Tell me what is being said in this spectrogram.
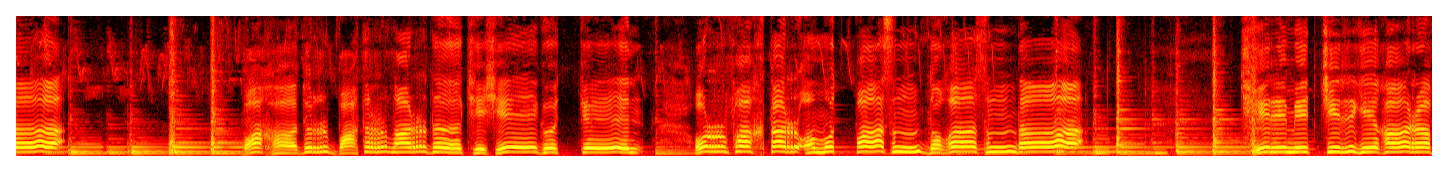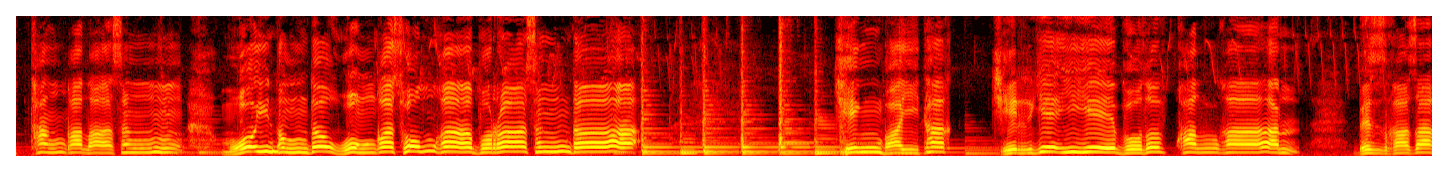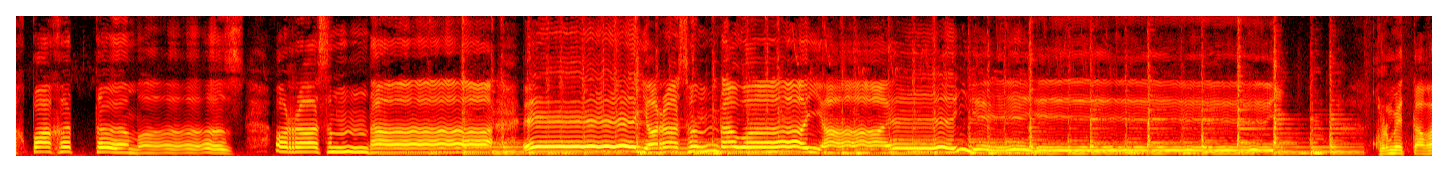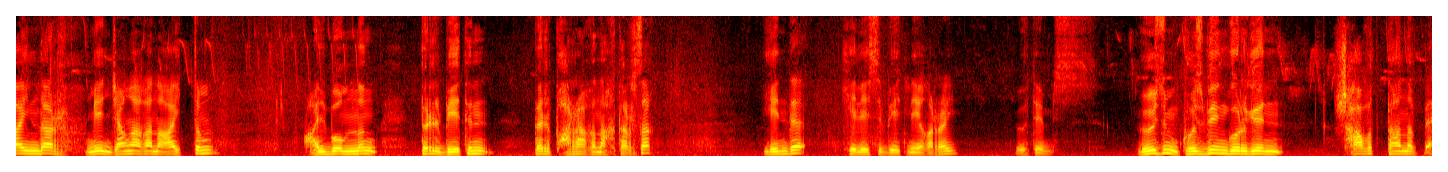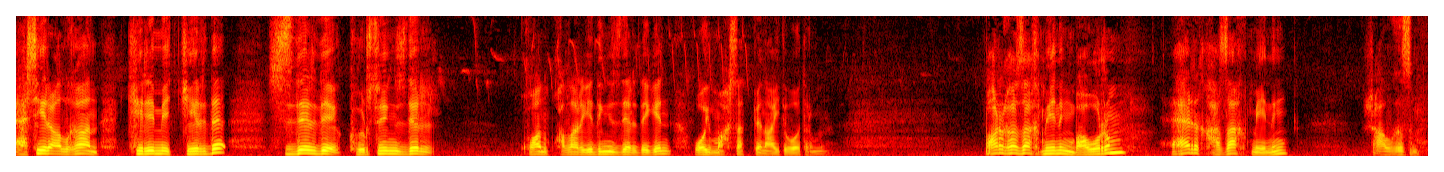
баһадүр батырларды кеше өткен. Ұрпақтар ұмытпасын дұғасында керемет жерге қарап таңғаласың. Мойныңды оңға солға бұрасың да кең байтақ жерге ие болып қалған. Біз қазақ бақыттымыз расында ей расында ай құрметті ағайындар мен жаңа ғана айттым альбомның бір бетін бір парағын ақтарсақ енді келесі бетіне қарай өтеміз өзім көзбен көрген шабыттанып әсер алған керемет жерді сіздер де көрсеңіздер қуанып қалар едіңіздер деген ой мақсатпен айтып отырмын. Бар қазақ менің бауырым әр қазақ менің жалғызым.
